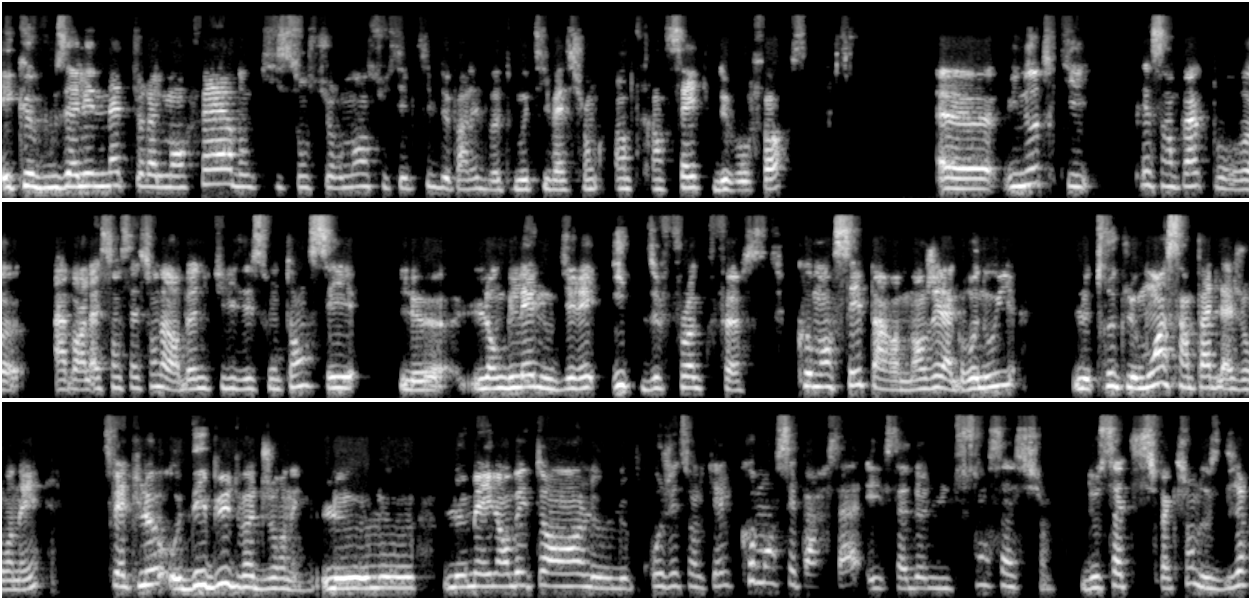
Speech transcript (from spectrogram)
et que vous allez naturellement faire, donc qui sont sûrement susceptibles de parler de votre motivation intrinsèque, de vos forces. Euh, une autre qui est très sympa pour euh, avoir la sensation d'avoir bien utilisé son temps, c'est le l'anglais nous dirait eat the frog first. Commencez par manger la grenouille, le truc le moins sympa de la journée, faites-le au début de votre journée. Le, le, le mail embêtant, le, le, projet sur lequel, commencez par ça et ça donne une sensation de satisfaction de se dire,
